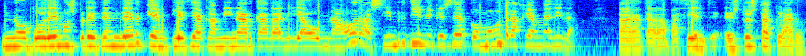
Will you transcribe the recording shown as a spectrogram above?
no podemos pretender que empiece a caminar cada día o una hora. Siempre tiene que ser como un traje a medida para cada paciente. Esto está claro.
